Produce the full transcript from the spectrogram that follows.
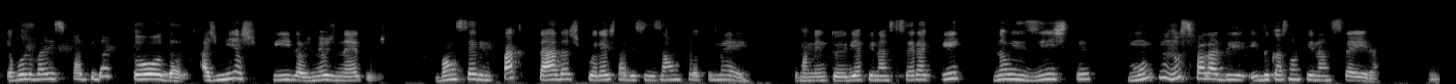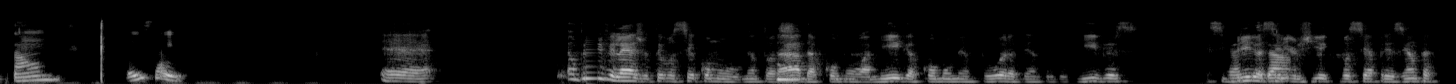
Eu vou levar isso para a vida toda. As minhas filhas, os meus netos vão ser impactadas por esta decisão que eu tomei. Uma mentoria financeira que não existe, muito, não se fala de educação financeira. Então, é isso aí. É, é um privilégio ter você como mentorada, como amiga, como mentora dentro do Givers. Esse é brilho, essa energia que você apresenta.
